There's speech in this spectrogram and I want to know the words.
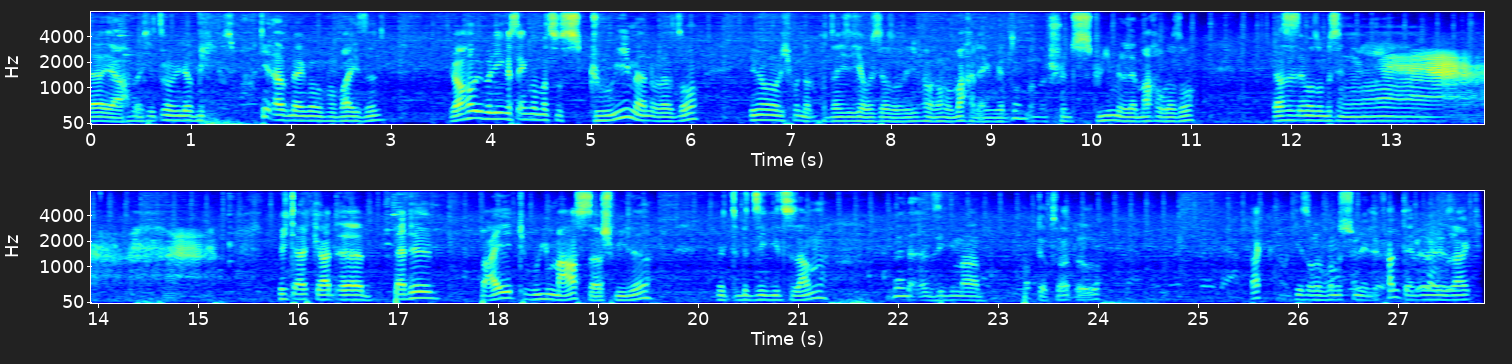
Äh, ja, wenn ich jetzt immer wieder Videos mache, die dann irgendwann vorbei sind. Ich war auch überlegen, das irgendwann mal zu streamen oder so. Bin mir noch nicht hundertprozentig sicher, ob ich das auf jeden Fall nochmal mache. Irgendwie so einen schönen Stream mache oder so. Das ist immer so ein bisschen... Ich da halt gerade äh, Battle Byte Remaster spiele. Mit, mit Sigi zusammen. Wenn äh, Sigi mal Bock dazu hat oder so. Zack. Und hier ist auch ein wunderschöner Elefant, der mir sagt,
